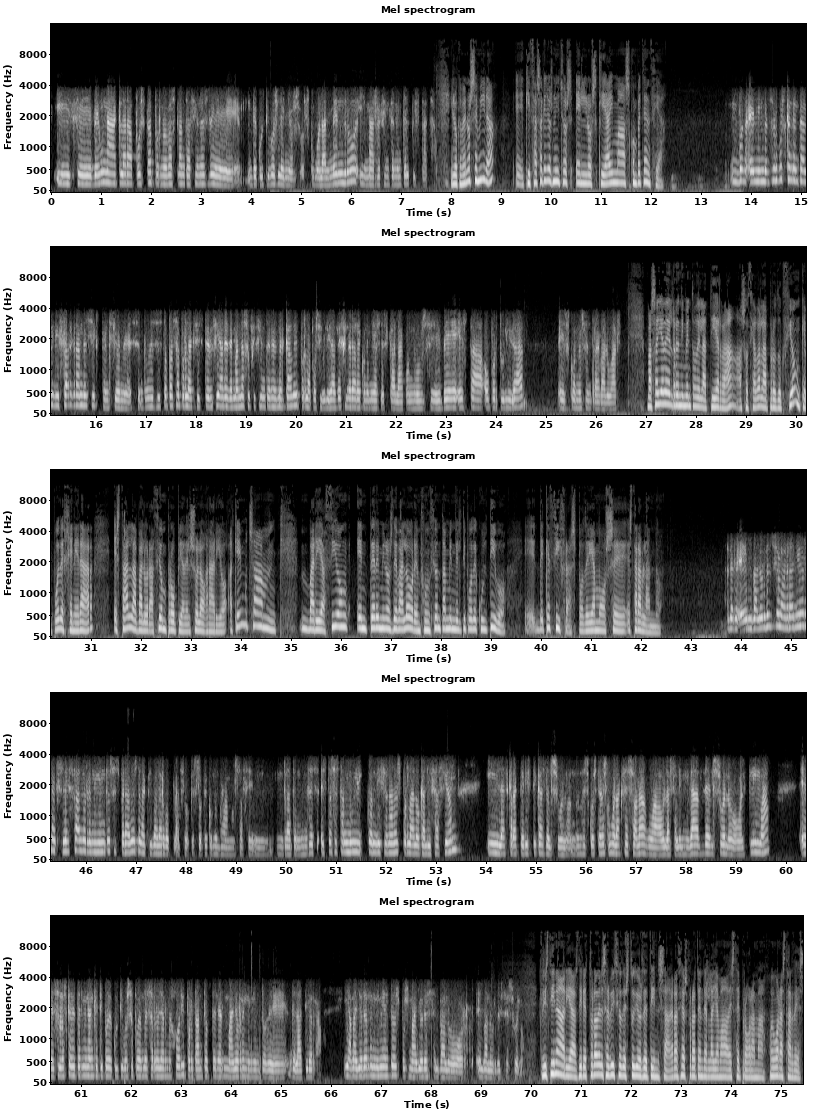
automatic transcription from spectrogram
Y se ve una clara apuesta por nuevas plantaciones de, cultivos leñosos, como el almendro y más recientemente el pistacho. Y lo que menos se mira, eh, quizás aquellos nichos en los que hay más competencia. Bueno, el inversor busca rentabilizar grandes extensiones. Entonces, esto pasa por la existencia de demanda suficiente en el mercado y por la posibilidad de generar economías de escala. Cuando se ve esta oportunidad, es cuando se entra a evaluar. Más allá del rendimiento de la tierra asociado a la producción que puede generar, está la valoración propia del suelo agrario. Aquí hay mucha mm, variación en términos de valor en función también del tipo de cultivo. Eh, ¿De qué cifras podríamos eh, estar hablando? A ver, el valor del suelo agrario refleja los rendimientos esperados del activo a largo plazo, que es lo que comentábamos hace un, rato. Entonces, estos están muy condicionados por la localización y las características del suelo. Entonces, cuestiones como el acceso al agua o la salinidad del suelo o el clima eh, son los que determinan qué tipo de cultivos se pueden desarrollar mejor y, por tanto, obtener mayor rendimiento de la tierra y a mayores rendimientos, pues mayor es el valor, el valor de ese suelo. Cristina Arias, directora del Servicio de Estudios de TINSA, gracias por atender la llamada de este programa. Muy buenas tardes.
